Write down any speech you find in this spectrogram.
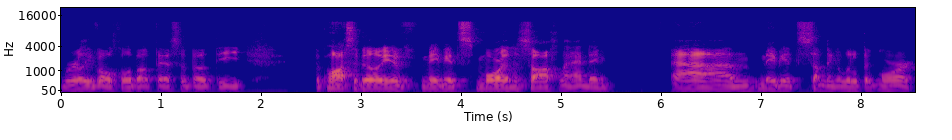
really vocal about this, about the the possibility of maybe it's more than a soft landing. Um, maybe it's something a little bit more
